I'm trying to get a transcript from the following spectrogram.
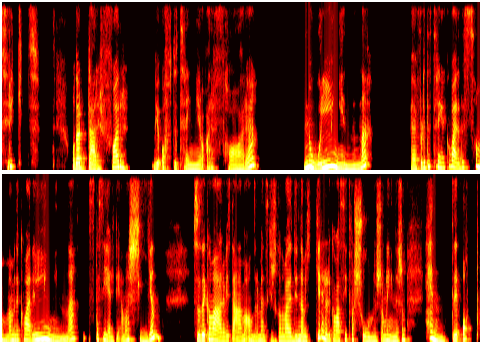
trygt. Og det er derfor vi ofte trenger å erfare noe lignende Eh, for det trenger ikke å være det samme, men det kan være lignende, spesielt i energien. Så det kan være, hvis det er med andre mennesker, så kan det være dynamikker, eller det kan være situasjoner som ligner, som henter opp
